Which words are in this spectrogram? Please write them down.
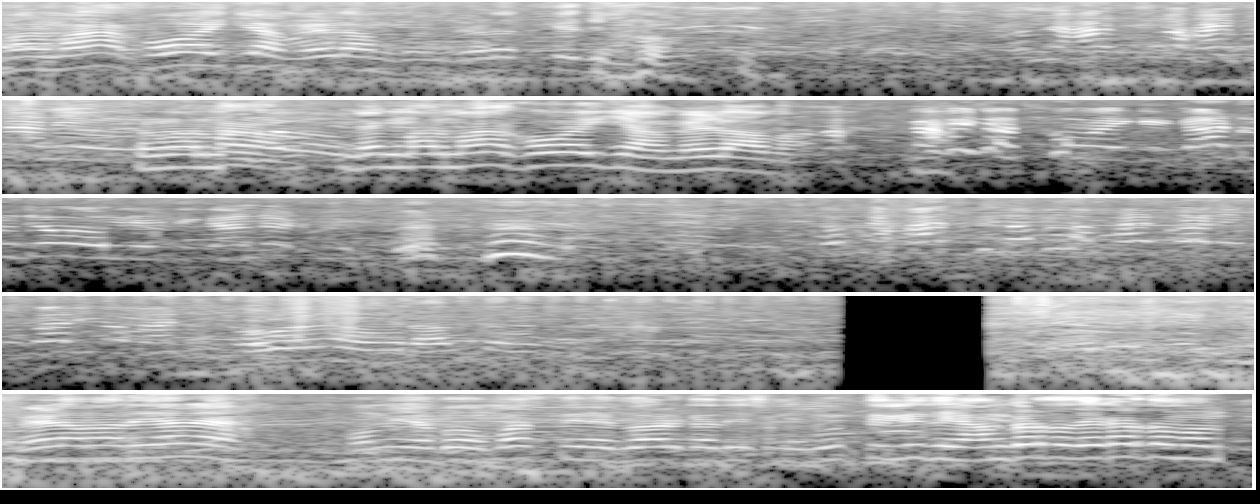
મારા માં ખોવાઈ ગયા મેળામાં કોઈ ઝડપ કેજો. માં મારા માં ખોવાઈ ગયા મેળામાં કાંઈ નથી ખોવાય કે ગાડું જોવો ઉડેથી ગાંડડ તમને હાથ પીલા બધા હાંફળા ને એવું ગાડીઓ ખબર ને હવે રાત કરે. મેળામાંથી ને મમ્મીએ બહુ મસ્તી દ્વારકાધીશની મૂર્તિ લીધી. આમ કરતો દેખાડતો મમ્મી.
